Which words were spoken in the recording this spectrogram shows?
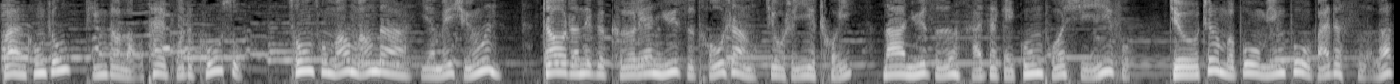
半空中听到老太婆的哭诉，匆匆忙忙的也没询问，照着那个可怜女子头上就是一锤。那女子还在给公婆洗衣服，就这么不明不白的死了。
